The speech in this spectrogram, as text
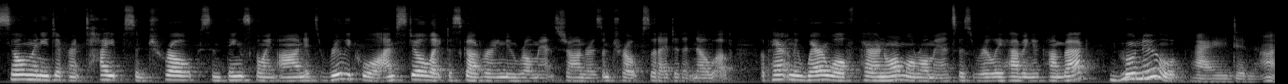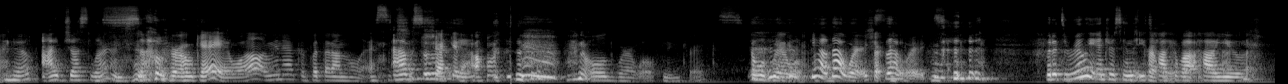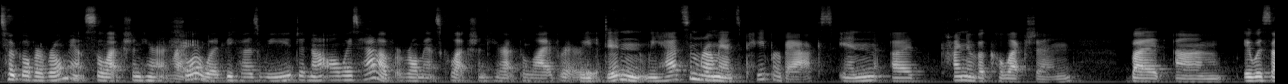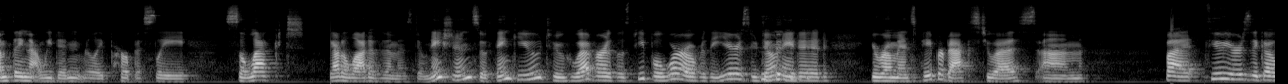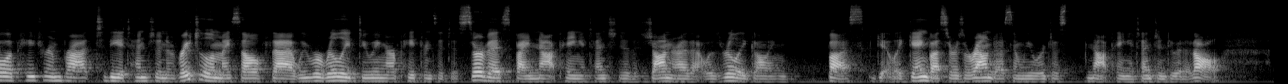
so many different types and tropes and things going on. It's really cool. I'm still like discovering new romance genres and tropes that I didn't know of. Apparently, werewolf paranormal romance is really having a comeback. Mm-hmm. Who knew? I did not. Yeah. I just learned. So okay, well, I'm gonna have to put that on the list. Absolutely, check it out. An old werewolf, new tricks. Old werewolf. Yeah, that works. Sure. That works. But it's really interesting that you talk about how you took over romance selection here at right. Shorewood because we did not always have a romance collection here at the library. We didn't. We had some romance paperbacks in a kind of a collection, but um, it was something that we didn't really purposely select. We got a lot of them as donations, so thank you to whoever those people were over the years who donated your romance paperbacks to us. Um, but a few years ago, a patron brought to the attention of Rachel and myself that we were really doing our patrons a disservice by not paying attention to the genre that was really going bust, get like gangbusters around us, and we were just not paying attention to it at all.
